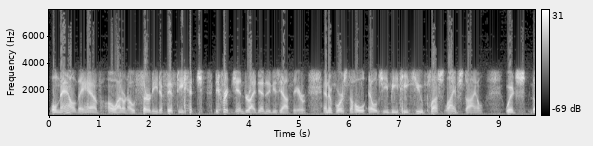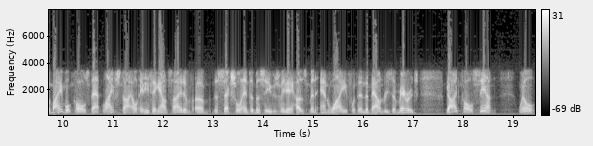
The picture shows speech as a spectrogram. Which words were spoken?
Well, now they have, oh, I don't know, 30 to 50 different gender identities out there. And of course, the whole LGBTQ plus lifestyle, which the Bible calls that lifestyle, anything outside of, of the sexual intimacy between a husband and wife within the boundaries of marriage, God calls sin. Well,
